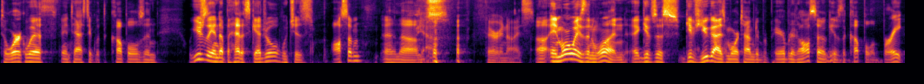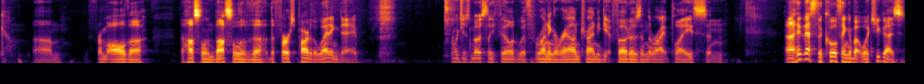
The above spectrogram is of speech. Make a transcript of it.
to work with, fantastic with the couples, and we usually end up ahead of schedule, which is awesome. And uh, Very nice. uh, in more ways than one, it gives us gives you guys more time to prepare, but it also gives the couple a break um, from all the the hustle and bustle of the the first part of the wedding day, which is mostly filled with running around trying to get photos in the right place and. And I think that's the cool thing about what you guys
